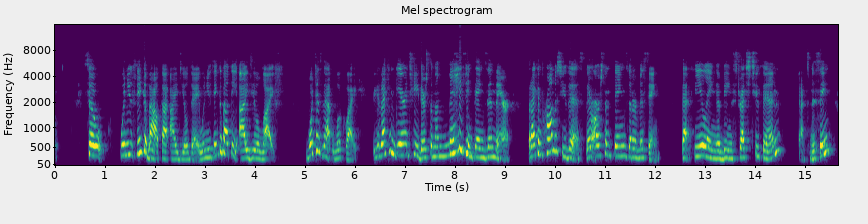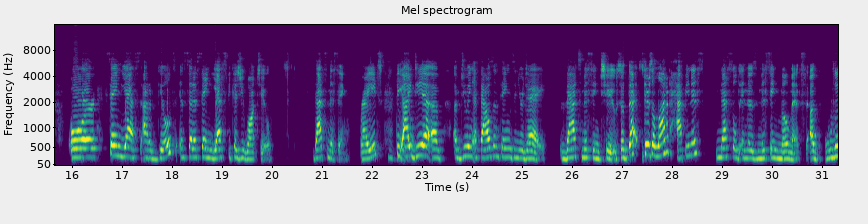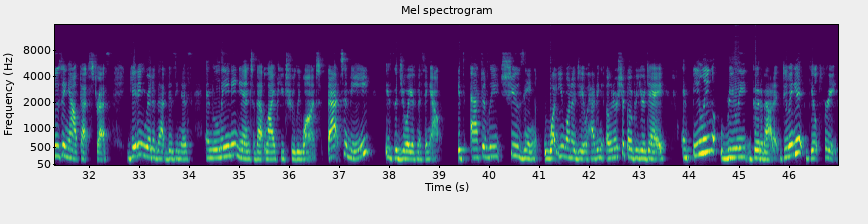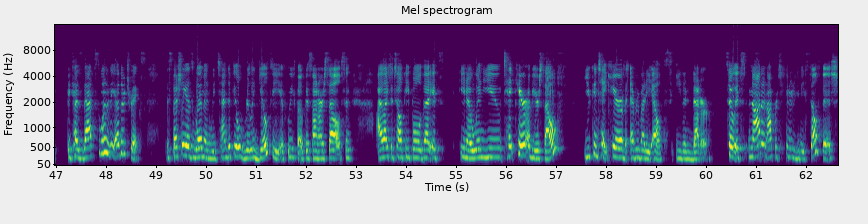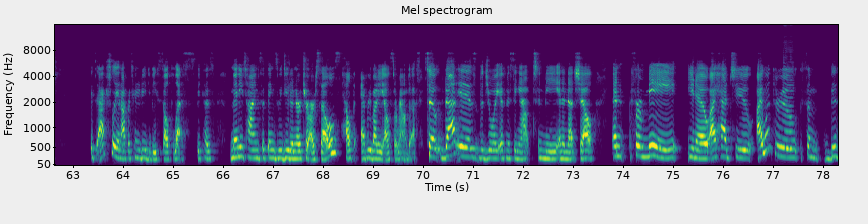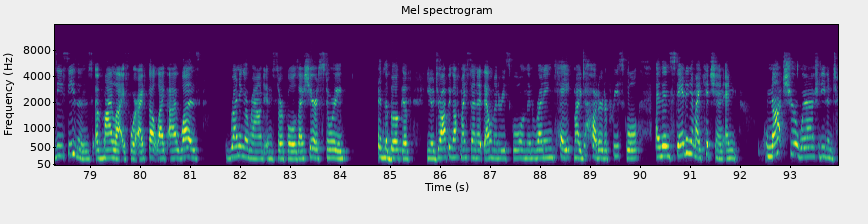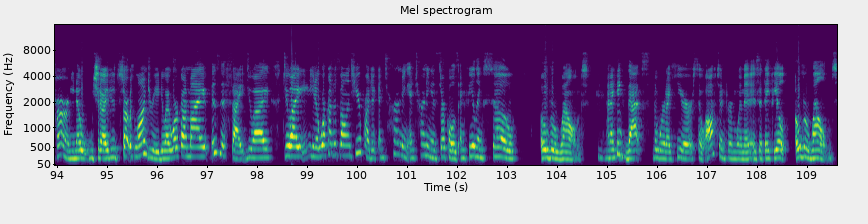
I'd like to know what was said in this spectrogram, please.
So, when you think about that ideal day, when you think about the ideal life, what does that look like? Because I can guarantee there's some amazing things in there, but I can promise you this there are some things that are missing. That feeling of being stretched too thin, that's missing or saying yes out of guilt instead of saying yes because you want to. That's missing, right? Mm-hmm. The idea of of doing a thousand things in your day, that's missing too. So that there's a lot of happiness nestled in those missing moments of losing out that stress, getting rid of that busyness and leaning into that life you truly want. That to me is the joy of missing out. It's actively choosing what you want to do, having ownership over your day, and feeling really good about it, doing it guilt free, because that's one of the other tricks. Especially as women, we tend to feel really guilty if we focus on ourselves. And I like to tell people that it's, you know, when you take care of yourself, you can take care of everybody else even better. So it's not an opportunity to be selfish. It's actually an opportunity to be selfless because many times the things we do to nurture ourselves help everybody else around us. So that is the joy of missing out to me in a nutshell and for me, you know, I had to, I went through some busy seasons of my life where I felt like I was running around in circles. I share a story in the book of, you know, dropping off my son at the elementary school and then running Kate, my daughter, to preschool, and then standing in my kitchen and not sure where I should even turn. You know, should I start with laundry? Do I work on my business site? Do I do I, you know, work on this volunteer project and turning and turning in circles and feeling so overwhelmed. Mm-hmm. And I think that's the word I hear so often from women is that they feel overwhelmed.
